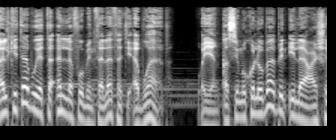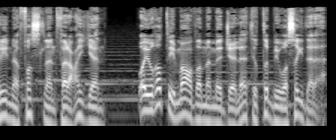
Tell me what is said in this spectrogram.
الكتاب يتألف من ثلاثة أبواب وينقسم كل باب إلى عشرين فصلا فرعيا ويغطي معظم مجالات الطب والصيدلة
